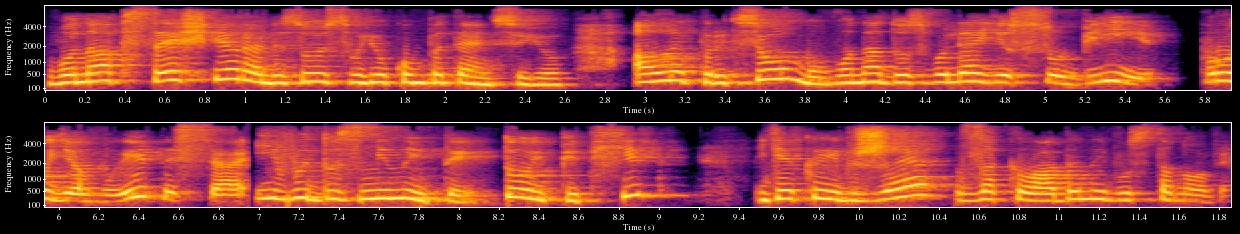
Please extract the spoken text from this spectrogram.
Вона все ще реалізує свою компетенцію, але при цьому вона дозволяє собі проявитися і видозмінити той підхід, який вже закладений в установі.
